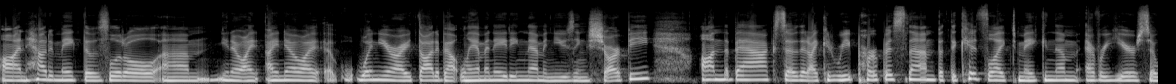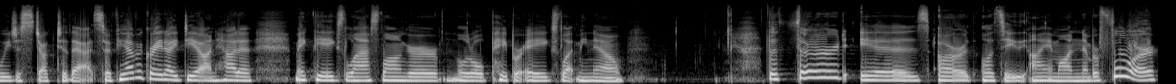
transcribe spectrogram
on how to make those little, um, you know, I, I know I one year I thought about laminating them and using Sharpie on the back so that I could repurpose them. But the kids liked making them every year, so we just stuck to that. So if you have a great idea on how to make the eggs last longer, little paper eggs, let me know. The third is, or let's see, I am on number four,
